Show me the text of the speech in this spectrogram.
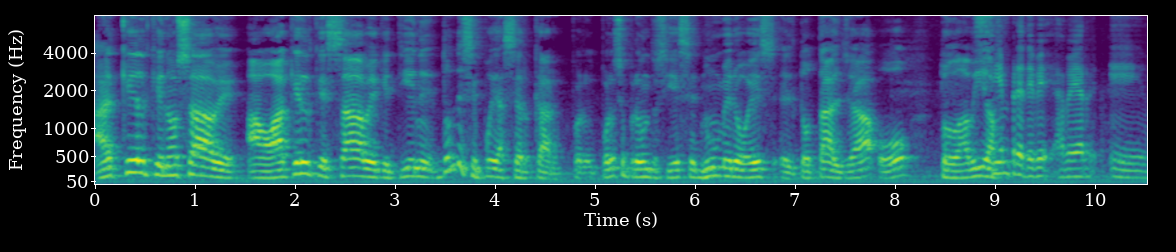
aquel que no sabe o aquel que sabe que tiene, ¿dónde se puede acercar? Por, eso pregunto si ese número es el total ya o todavía... Siempre debe haber eh,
